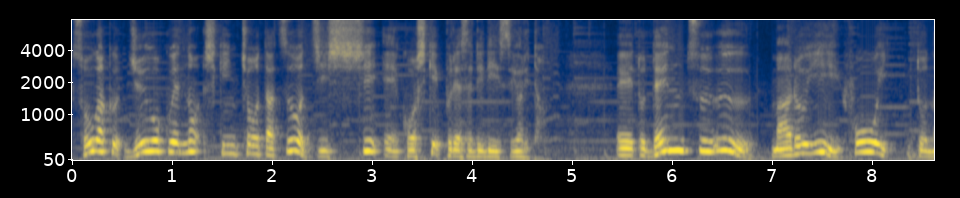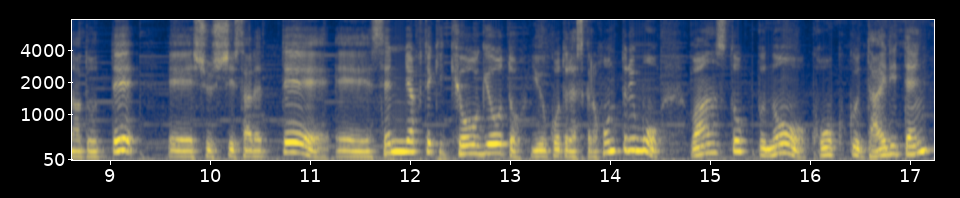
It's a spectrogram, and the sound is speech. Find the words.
総額10億円の資金調達を実施、えー、公式プレスリリースよりと。えっ、ー、と、電通、マルイ、フォーイットなどで、え出資されて、え戦略的協業ということですから、本当にもうワンストップの広告代理店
